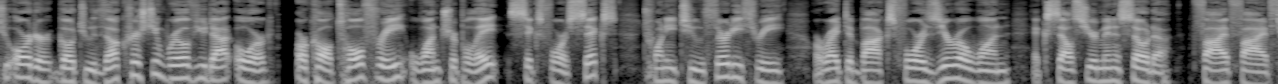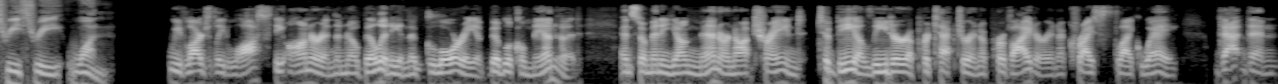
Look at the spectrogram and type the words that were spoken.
To order, go to thechristianworldview.org or call toll free 1 646 2233 or write to Box 401, Excelsior, Minnesota 55331 we've largely lost the honor and the nobility and the glory of biblical manhood. And so many young men are not trained to be a leader, a protector, and a provider in a Christ like way. That then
